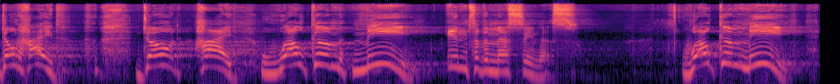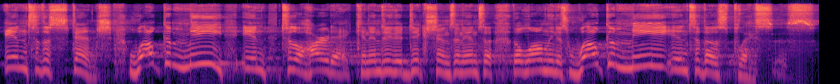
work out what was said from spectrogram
don't hide. Don't hide. Welcome me into the messiness. Welcome me into the stench. Welcome me into the heartache and into the addictions and into the loneliness. Welcome me into those places.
